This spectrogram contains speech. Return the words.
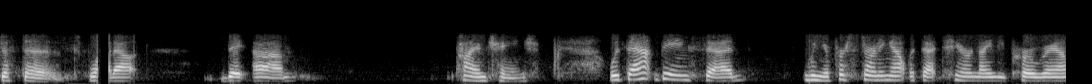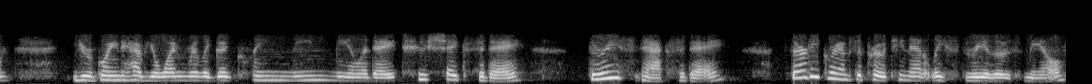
just a flat out day, um, time change. With that being said, when you're first starting out with that TR90 program, you're going to have your one really good clean lean meal a day, two shakes a day, three snacks a day, 30 grams of protein at at least three of those meals,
